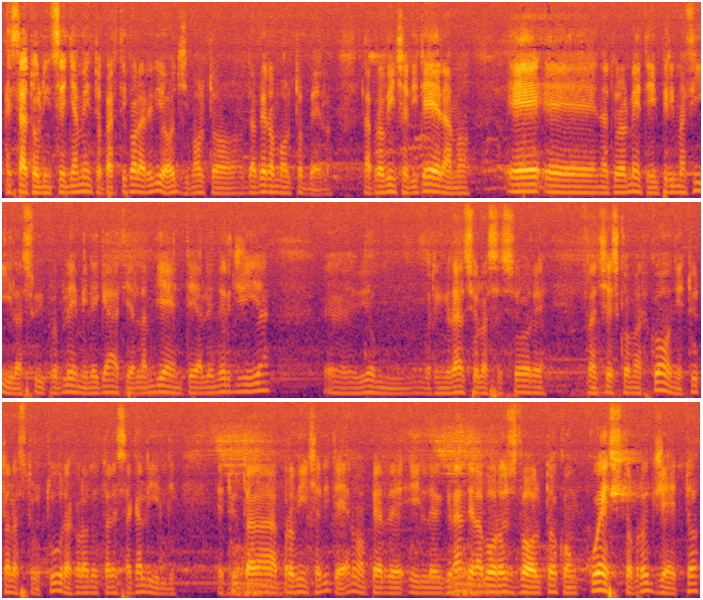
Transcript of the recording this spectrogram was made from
è stato l'insegnamento particolare di oggi, molto, davvero molto bello. La provincia di Teramo è, è naturalmente in prima fila sui problemi legati all'ambiente e all'energia, eh, io ringrazio l'assessore Francesco Marconi e tutta la struttura con la dottoressa Calilli e tutta la provincia di Teramo per il grande lavoro svolto con questo progetto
